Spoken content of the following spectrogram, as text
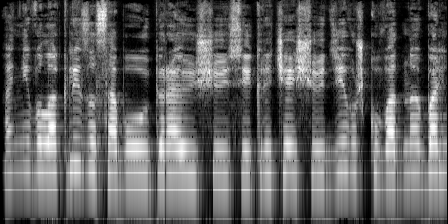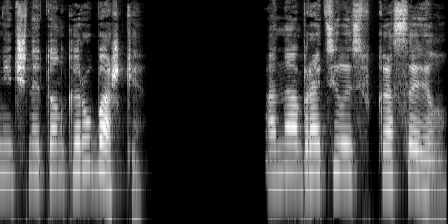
Они волокли за собой упирающуюся и кричащую девушку в одной больничной тонкой рубашке. Она обратилась в КСЛ,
